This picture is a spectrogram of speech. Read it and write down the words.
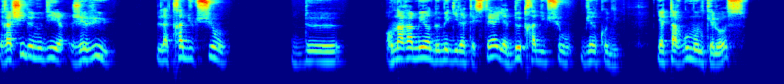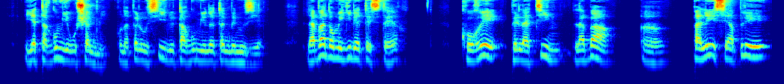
Rachid nous dire j'ai vu la traduction de en araméen de Megillat Esther, il y a deux traductions bien connues. Il y a Targum Onkelos et il y a Targum Yerushalmi, qu'on appelle aussi le Targum Yonatan Ben Là-bas dans Megillat Esther, Corée Pelatine, là-bas, un palais s'est appelé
